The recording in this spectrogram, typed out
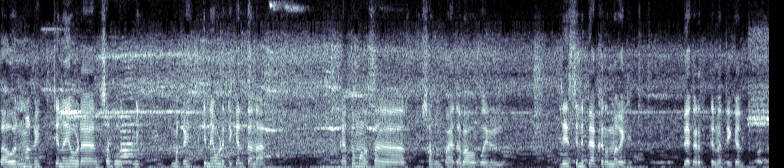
भावन मग तिनं एवढा स्वभाव म्हणजे मग तिनं एवढं ते केलं ना? काय तुम्हाला सा सांगून पाहायचा भाऊ बहिणीनं? लेस तिने पॅकर मागायचे पॅकर त्यानं ते केलं बघा.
